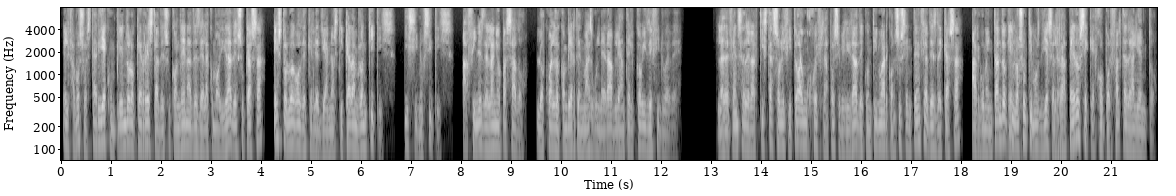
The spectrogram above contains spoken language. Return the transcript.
El famoso estaría cumpliendo lo que resta de su condena desde la comodidad de su casa, esto luego de que le diagnosticaran bronquitis y sinusitis, a fines del año pasado, lo cual lo convierte en más vulnerable ante el COVID-19. La defensa del artista solicitó a un juez la posibilidad de continuar con su sentencia desde casa, argumentando que en los últimos días el rapero se quejó por falta de aliento,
